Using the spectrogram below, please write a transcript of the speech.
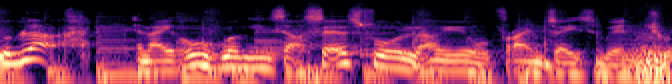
Good luck! And I hope maging successful ang iyong franchise venture.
